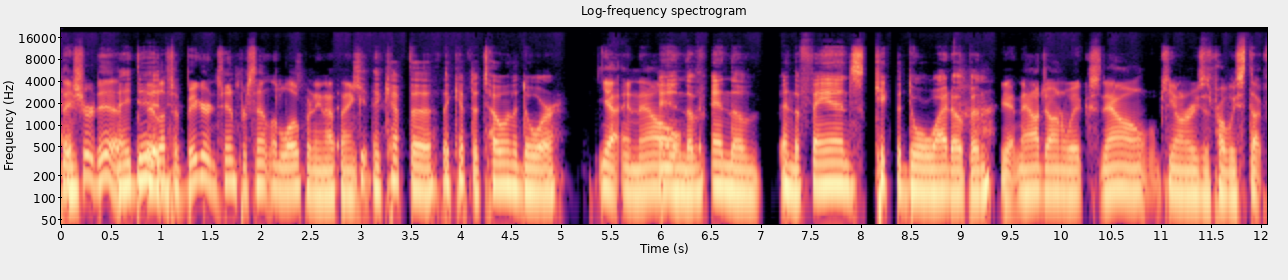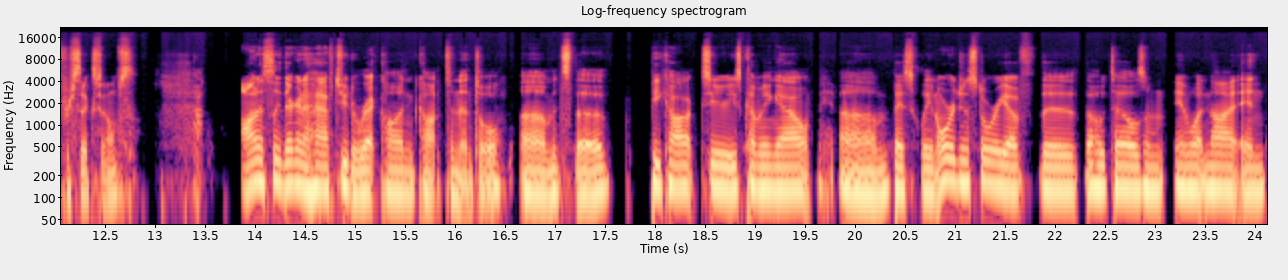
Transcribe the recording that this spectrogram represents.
They sure did. they did. They left a bigger than ten percent little opening. I think. they kept the they kept a toe in the door, Yeah, and now and the and the and the fans kicked the door wide open. yeah now John Wick's now Keanu Reeves is probably stuck for six films. honestly, they're gonna have to to retcon Continental. Um, it's the Peacock series coming out. Um, basically an origin story of the the hotels and and whatnot. And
